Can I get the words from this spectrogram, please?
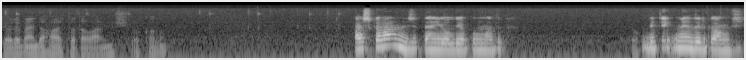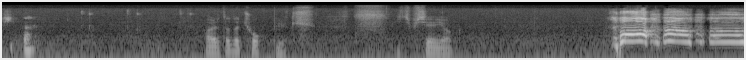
Şöyle bende haritada varmış. Bakalım. Başka var mı cidden yol yapılmadık? Yok. Bir tek nedir kalmış cidden. Haritada çok büyük. Hiçbir şey yok. Aa, aa, aa,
